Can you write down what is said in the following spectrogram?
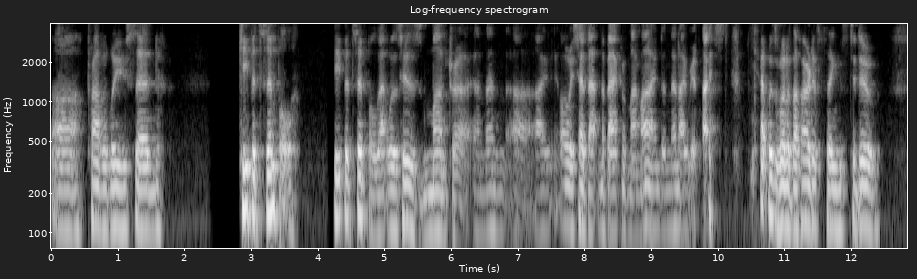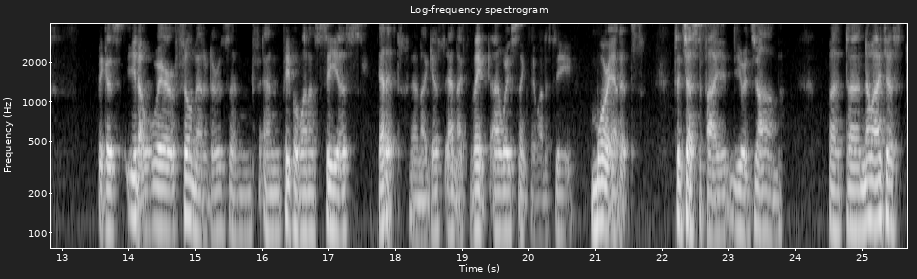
uh, probably said, keep it simple. Keep it simple. That was his mantra. And then uh, I always had that in the back of my mind. And then I realized that was one of the hardest things to do because, you know, we're film editors and, and people want to see us edit. And I guess, and I think, I always think they want to see more edits to justify your job. But uh, no, I just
